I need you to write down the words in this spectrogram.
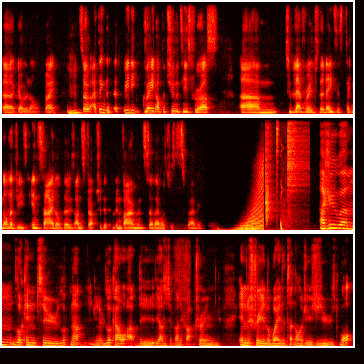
uh, go along, right? Mm-hmm. So I think that there's really great opportunities for us um, to leverage the latest technologies inside of those unstructured environments that I was just describing. As you um, look into looking at you know look out at the, the additive manufacturing industry and the way the technology is used, what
